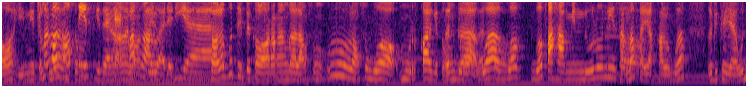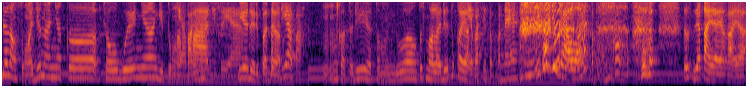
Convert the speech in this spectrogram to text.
oh ini terus Cuma lo langsung notice gitu ya kayak Heeh, kok selalu ada dia. soalnya gue tipikal orang yang nggak langsung uh langsung gue murka gitu Betul, enggak gue gua gua pahamin dulu nih Betul. sama kayak kalau gue lebih kayak udah langsung aja nanya ke cowok gue nya gitu siapa ngapain gitu ya. iya daripada Terus kata dia apa? "Mm-mm," kata dia ya temen doang terus malah dia tuh Ya kayak pasti temen ya. Kita juga awalnya temen kok. terus dia kayak yang kayak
